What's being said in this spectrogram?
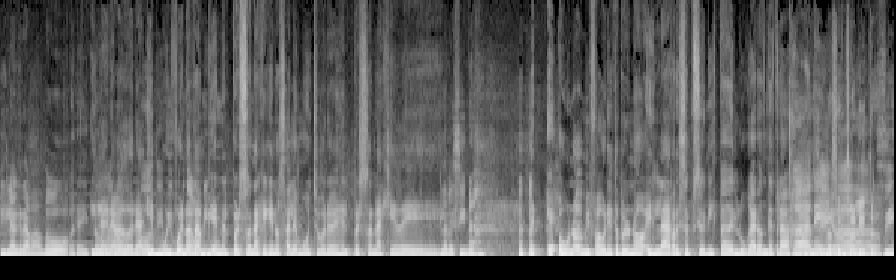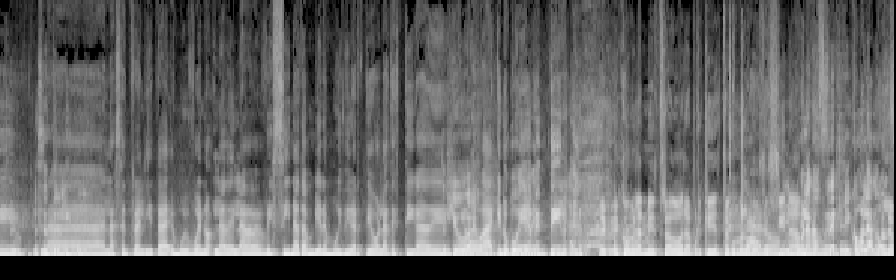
Y la grabadora y, Y todo. la grabadora. todo y es muy bueno también el personaje que no sale mucho, pero es el personaje de... ¿La vecina? Es uno de mis favoritos, pero no, es la recepcionista del lugar donde trabajaban Ah, sí. ellos. La centralita. sí, Sí. la centralita. La, la centralita es muy bueno. La de la vecina también es muy divertido, la testiga de, De Jehová, que no podía mentir. Es, es como la administradora, porque ella está como en una oficina. Como la conserje, Es como la Es la conserje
